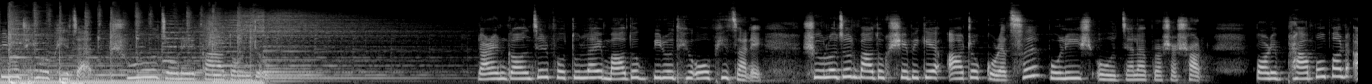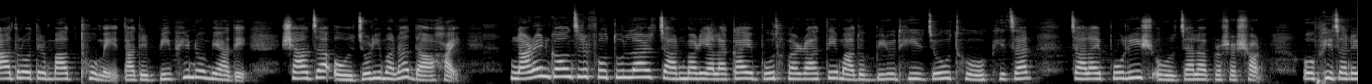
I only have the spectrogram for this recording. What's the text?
বিরোধী অভিযান ষোলো জনের কারাদণ্ড। নারায়ণগঞ্জের ফতুল্লায় মাদক বিরোধী অভিযানে ষোলো জন মাদক সেবীকে আটক করেছে পুলিশ ও জেলা প্রশাসন। পরে ভ্রাম্যমাণ আদালতের মাধ্যমে তাদের বিভিন্ন মেয়াদে সাজা ও জরিমানা দেওয়া হয়। নারায়ণগঞ্জের ফতুল্লার চানমারি এলাকায় বুধবার রাতে মাদক বিরোধী যৌথ অভিযান চালায় পুলিশ ও জেলা প্রশাসন। অভিযানে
